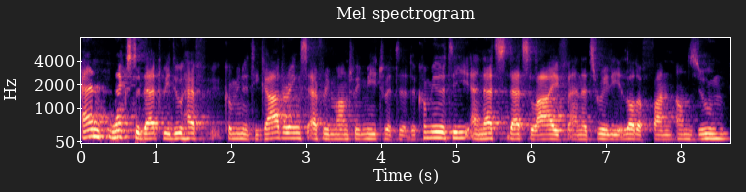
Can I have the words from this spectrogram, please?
and next to that, we do have community gatherings. Every month we meet with the, the community, and that's that's live, and it's really a lot of fun on Zoom.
